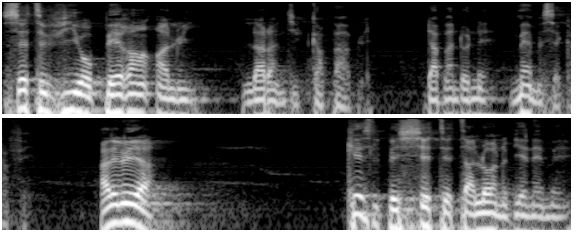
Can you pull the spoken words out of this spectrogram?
Cette vie opérant en lui l'a rendu capable d'abandonner même ce café. Alléluia. Quel péché te talonne, bien-aimé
